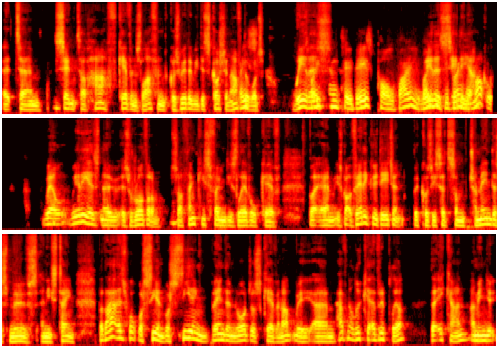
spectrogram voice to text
at um, centre half. Kevin's laughing because we had a wee discussion afterwards. Where Twice is in two days, Paul? Why? why where is Saidy Janko? Well, where he is now is Rotherham, so I think he's found his level, Kev. But um, he's got a very good agent because he's had some tremendous moves in his time. But that is what we're seeing. We're seeing Brendan Rodgers, Kevin, aren't we? Um, having a look at every player that he can. I mean, you,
